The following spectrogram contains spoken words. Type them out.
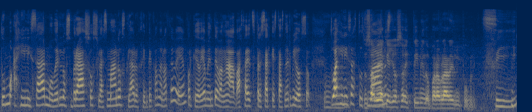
tú agilizar, mover los brazos, las manos, claro, siempre cuando no te ven, porque obviamente van a, vas a expresar que estás nervioso, tú agilizas tus manos. ¿Tú sabías que yo soy tímido para hablar en público? Sí.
